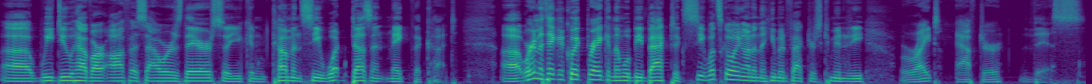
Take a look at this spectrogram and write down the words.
uh, we do have our office hours there, so you can come and see what doesn't make the cut. Uh, we're going to take a quick break, and then we'll be back to see what's going on in the Human Factors community right after this.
